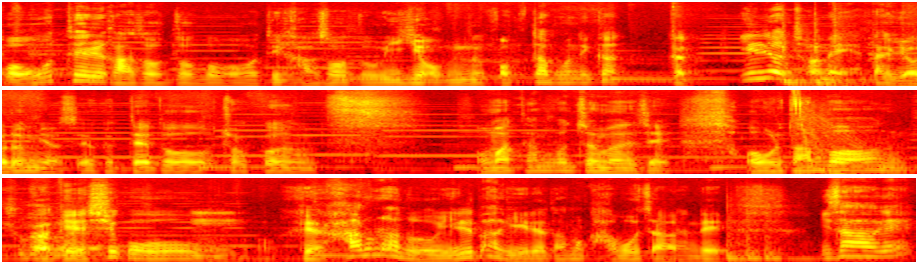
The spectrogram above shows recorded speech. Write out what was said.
뭐 호텔 가서도 뭐 어디 가서도 이게 없는 없다 보니까 그러니까 1년 전에 딱 여름이었어요. 그때도 조금 엄마한테 한 번쯤은 이제 어 우리도 한번 휴가 가게 내내. 쉬고 음. 그냥 하루라도 1박 2일에도 한번 가보자. 근데 이상하게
